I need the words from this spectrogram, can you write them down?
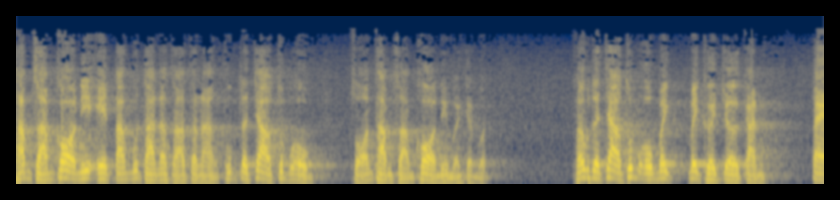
ทำสามข้อนี้เอตังพุทธานาสาสนังพุทธเจ้าทุกพระองค์ สอนทำสามข้อนี้เหมือนกันหมด พระพุทธเจ้าทุกพระองค์ไม่ไม่เคยเจอกัน แต่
